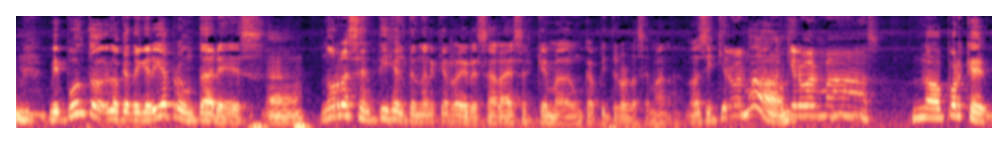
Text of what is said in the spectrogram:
mi punto, lo que te quería preguntar es, Ah. ¿no resentís el tener que regresar a ese esquema de un capítulo a la semana? No decís, quiero ver No. más, quiero ver más. No, porque,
